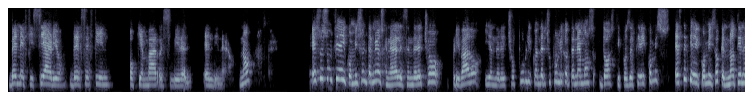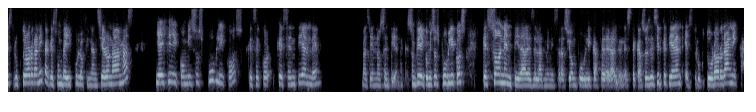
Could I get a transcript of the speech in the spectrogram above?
beneficiario de ese fin o quien va a recibir el, dinero, ¿no? Eso es un fideicomiso en términos generales, en derecho privado y en derecho público. En derecho público tenemos dos tipos de fideicomisos. Este fideicomiso que no tiene estructura orgánica, que es un vehículo financiero nada más, y hay fideicomisos públicos que se, que se entiende, más bien no se entiende, que son fideicomisos públicos que son entidades de la Administración Pública Federal en este caso, es decir, que tienen estructura orgánica.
